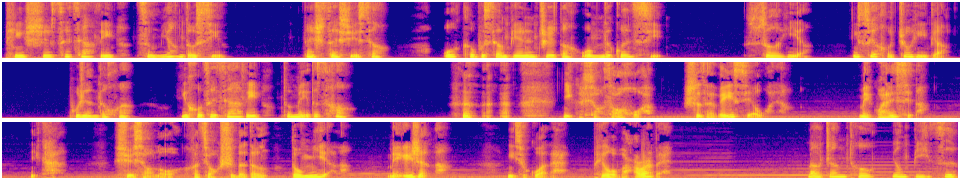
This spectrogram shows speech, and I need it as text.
平时在家里怎么样都行，但是在学校，我可不想别人知道我们的关系，所以啊，你最好注意点，不然的话，以后在家里都没得操。” 你个小骚货，是在威胁我呀？没关系的，你看，学校楼和教室的灯都灭了，没人了，你就过来陪我玩玩呗。老张头用鼻子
